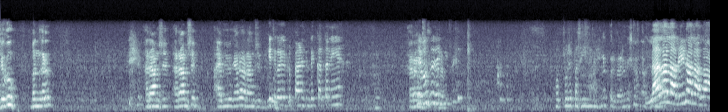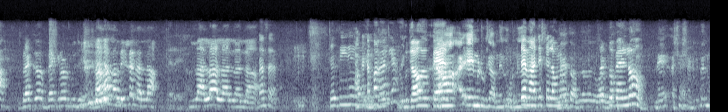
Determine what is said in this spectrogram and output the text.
देखो बंद कर। आराम से आराम से अभी भी कह रहा हूँ, आराम से। किसी को यूट्यूब पे आने से दिक्कत तो नहीं है। आराम से। और पूरे पसीने में। के आप- ला ला ला ली ला ला ला। बैक बैकग्राउंड म्यूज़िक ला ला ला ली ला ला ला। ला ला ला ला ला। जल्दी है आप रुक जाओ। पैन हाँ एक मिनट रुक जा मेरे को उठने दो। माचिस से लाओ ना। मैं तो आप लोगों शर्ट तो पहन लो। नहीं अच्छा शर्ट भी पहनूं?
